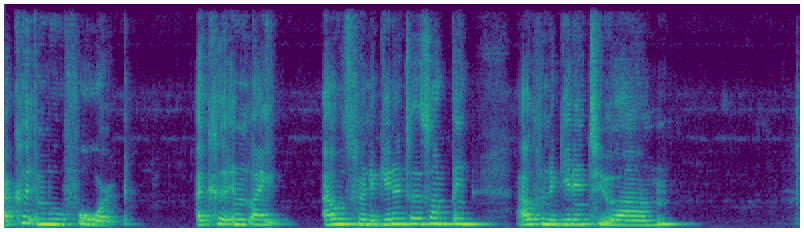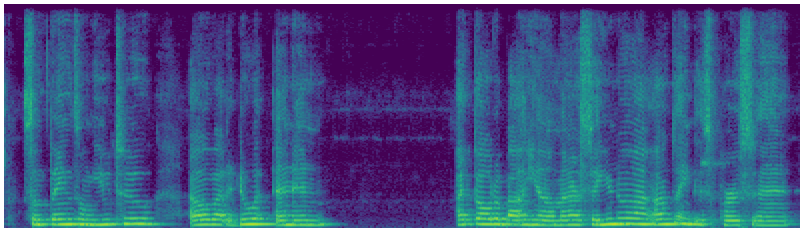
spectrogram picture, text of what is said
I couldn't move forward I couldn't like I was trying to get into something. I was trying to get into um some things on YouTube. I was about to do it and then I thought about him and I said, you know, I, I think this person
